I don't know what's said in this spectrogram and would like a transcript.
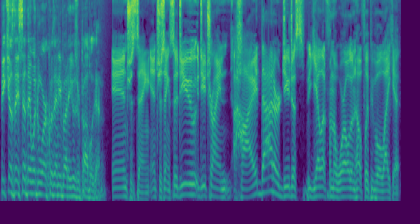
because they said they wouldn't work with anybody who's Republican. Interesting, interesting. So do you do you try and hide that or do you just yell it from the world and hopefully people like it?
